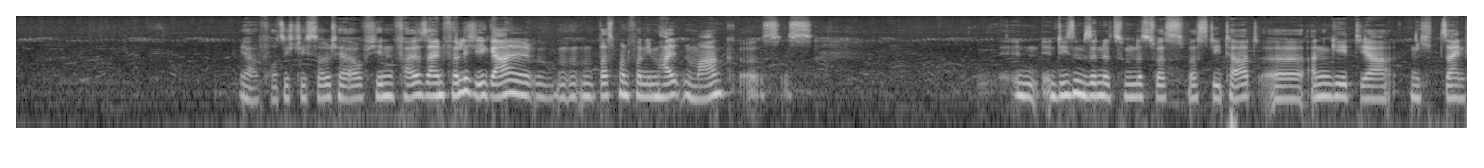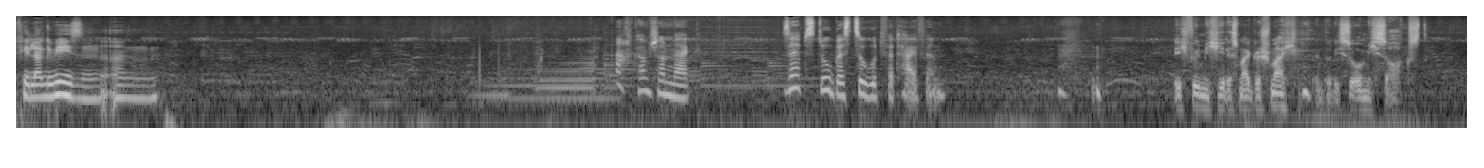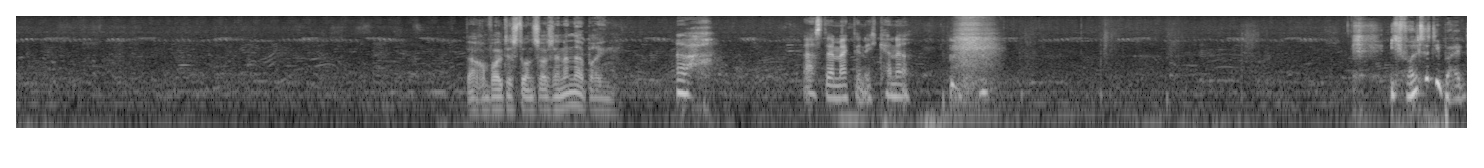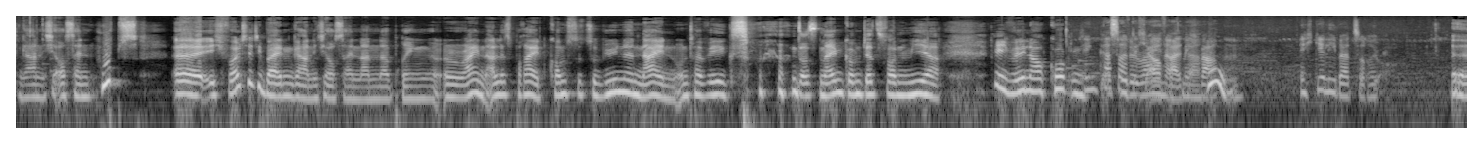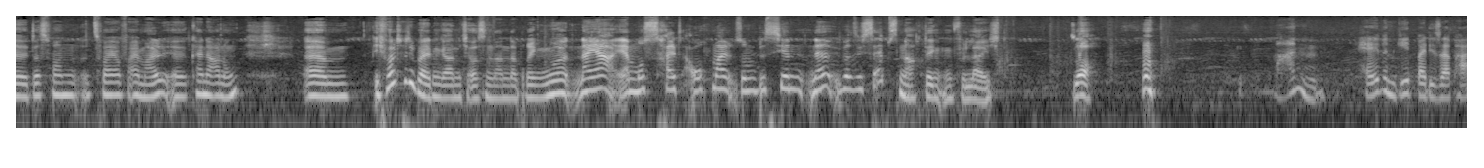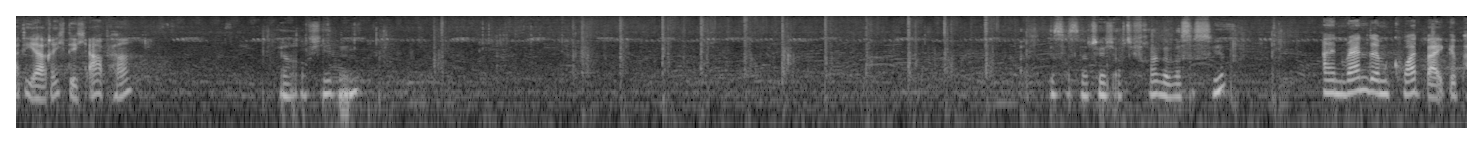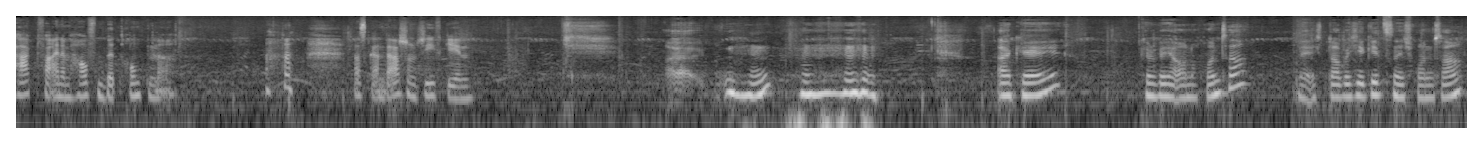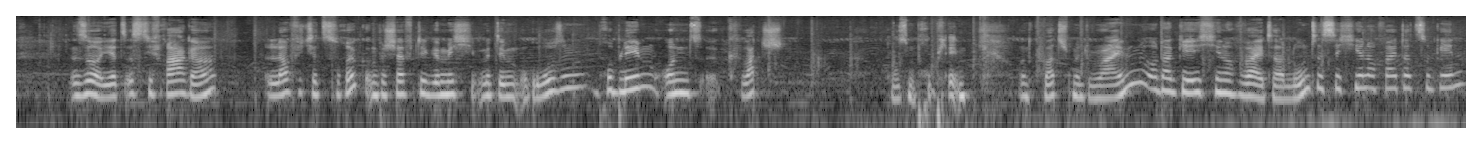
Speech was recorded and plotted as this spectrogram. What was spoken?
Ja, vorsichtig sollte er auf jeden Fall sein. Völlig egal, was man von ihm halten mag. Es ist in, in diesem Sinne, zumindest was, was die Tat äh, angeht, ja nicht sein Fehler gewesen. Ähm, komm schon, Mac. Selbst du bist zu gut für Typhon. Ich fühle mich jedes Mal geschmeichelt, wenn du dich so um mich sorgst. Darum wolltest du uns auseinanderbringen. Ach, das ist der Mac, den ich kenne. Ich wollte die beiden gar nicht auseinander. Hups! Äh, ich wollte die beiden gar nicht auseinanderbringen. Äh, Ryan, alles bereit. Kommst du zur Bühne? Nein, unterwegs. Das Nein kommt jetzt von mir. Ich will noch gucken. Klingt, Das würde Ryan auf auf mich Alter. warten. Ich gehe lieber zurück. Äh, das waren zwei auf einmal. Äh, keine Ahnung. Ähm, ich wollte die beiden gar nicht auseinanderbringen. Nur, naja, er muss halt auch mal so ein bisschen ne, über sich selbst nachdenken vielleicht. So. Mann, Haven geht bei dieser Party ja richtig ab, hä? Ja, auf jeden. Ist jetzt natürlich auch die Frage, was ist hier? Ein random Quadbike geparkt vor einem Haufen Betrunkener. Was kann da schon schiefgehen? Okay. Können wir hier auch noch runter? Ne, ich glaube, hier geht's nicht runter. So, jetzt ist die Frage, laufe ich jetzt zurück und beschäftige mich mit dem Rosenproblem und Quatsch. Rosenproblem. Und Quatsch mit Ryan oder gehe ich hier noch weiter? Lohnt es sich hier noch weiter zu gehen?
